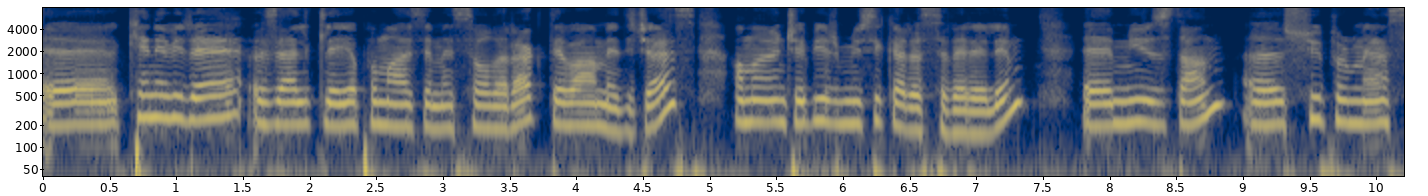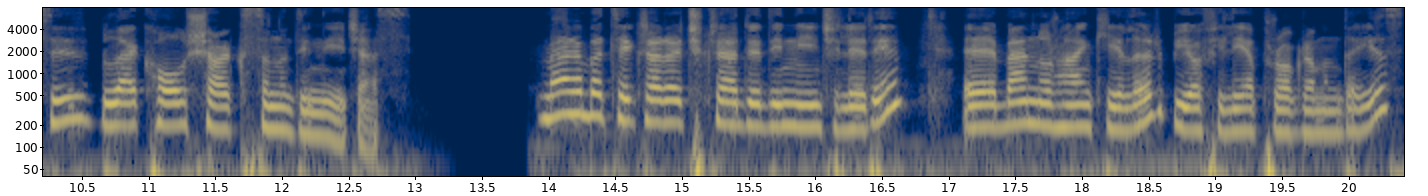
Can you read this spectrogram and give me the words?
E, kenevire özellikle yapı malzemesi olarak devam edeceğiz. Ama önce bir müzik arası verelim. E, Muse'dan e, Supermassive Black Hole şarkısını dinleyeceğiz. Merhaba tekrar Açık Radyo dinleyicileri. Ee, ben Nurhan Keeler, Biyofilya programındayız.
